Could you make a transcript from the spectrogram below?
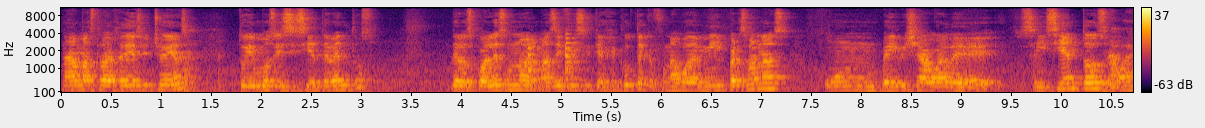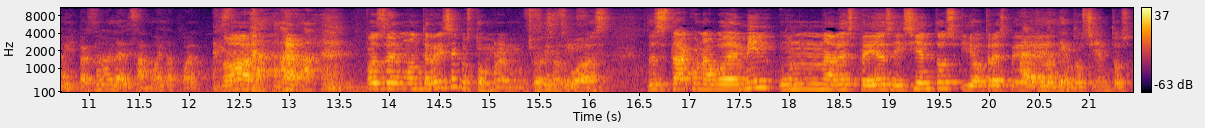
nada más trabajé 18 días, tuvimos 17 eventos, de los cuales uno el más difícil que ejecute, que fue una boda de mil personas, un baby shower de 600. Una boda de mil personas, la del Samuel, ¿o cuál? No, pues en Monterrey se acostumbran mucho a esas sí, bodas. Entonces estaba con una boda de 1000, una despedida de 600 y otra despedida de tiempo. 200.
